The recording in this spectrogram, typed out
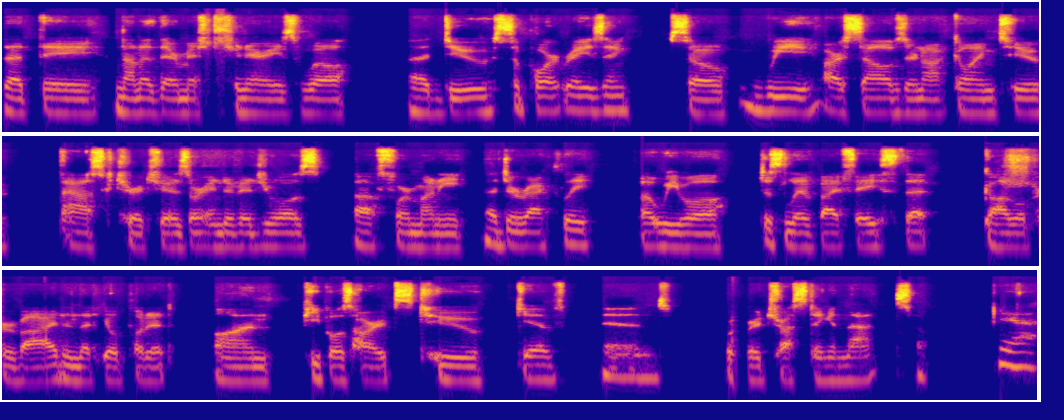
that they, none of their missionaries will uh, do support raising. So we ourselves are not going to ask churches or individuals uh, for money uh, directly, but we will just live by faith that God will provide and that He'll put it on people's hearts to give. And we're trusting in that. So, yeah,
